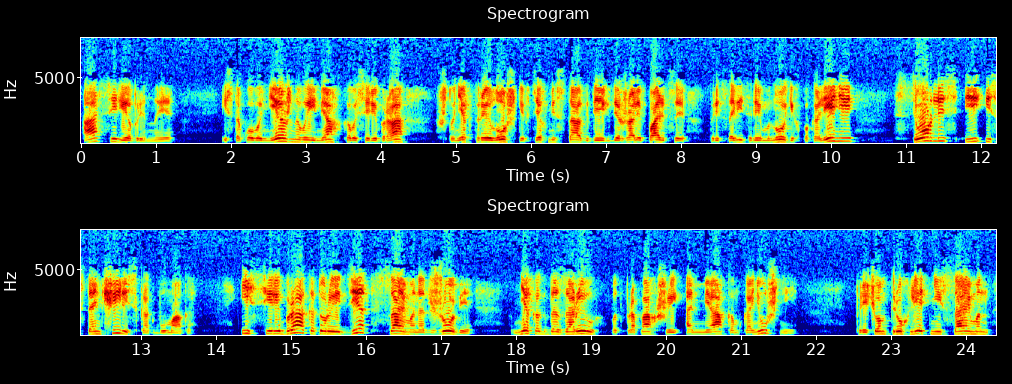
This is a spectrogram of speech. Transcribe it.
а серебряные, из такого нежного и мягкого серебра, что некоторые ложки в тех местах, где их держали пальцы представителей многих поколений, стерлись и истончились, как бумага. Из серебра, которое дед Саймона Джоби некогда зарыл под пропахшей аммиаком конюшней, причем трехлетний Саймон —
